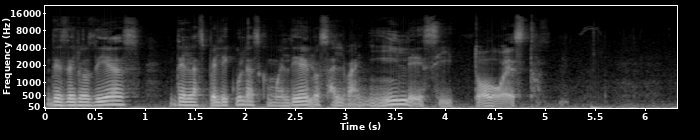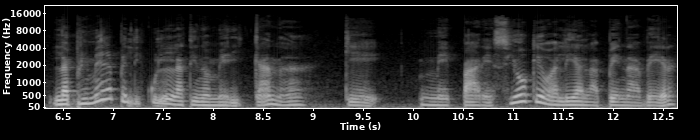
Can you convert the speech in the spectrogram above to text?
desde los días de las películas como El Día de los Albañiles y todo esto. La primera película latinoamericana que me pareció que valía la pena ver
